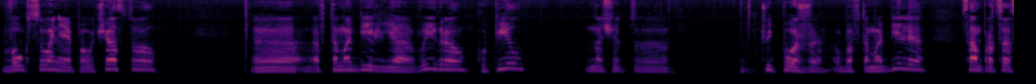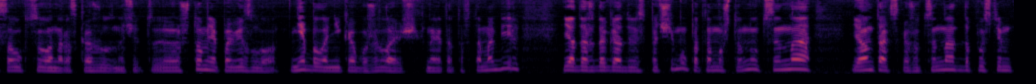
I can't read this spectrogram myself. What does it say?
в аукционе я поучаствовал, э, автомобиль я выиграл, купил, значит, чуть позже об автомобиле сам процесс аукциона расскажу. Значит, э, что мне повезло? Не было никого желающих на этот автомобиль. Я даже догадываюсь почему. Потому что, ну, цена, я вам так скажу, цена, допустим,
